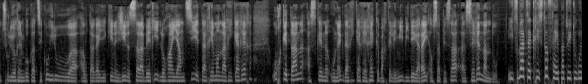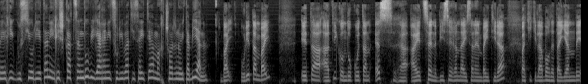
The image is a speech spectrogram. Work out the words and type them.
itzuli horren bukatzeko hiru uh, autagaiekin Gil Salaberri, Laurent Jantzi eta Raymond Arrikarrer urketan azken unek Darrikarrerek Bartelemi bidegarai hausapesa uh, zerrendan du. Itz bat, Kristof, eta ipatu itugun erri guzi horietan irriskatzen du bigarren itzuli bat izaitea martxoaren oita bian? Bai, horietan bai, eta atik ondokoetan ez, haetzen bizerrenda izanen baitira, Patiki Labord eta Jande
